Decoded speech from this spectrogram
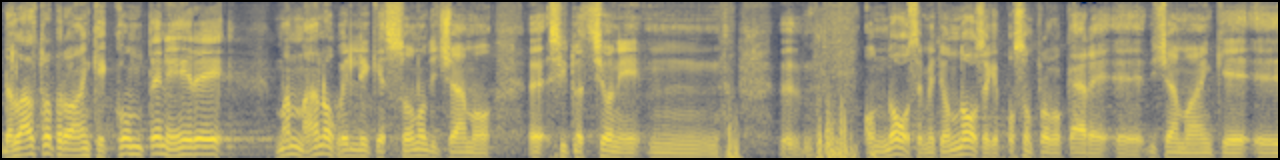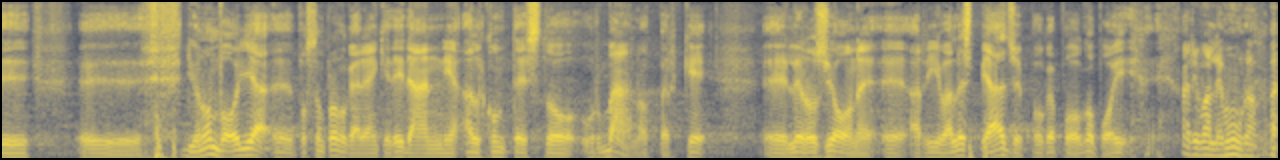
Dall'altro però anche contenere man mano quelle che sono diciamo, eh, situazioni mh, eh, ondose, meteondose che possono provocare eh, diciamo anche, eh, eh, Dio non voglia, eh, possono provocare anche dei danni al contesto urbano perché l'erosione arriva alle spiagge e poco a poco poi... Arriva alle mura, perché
